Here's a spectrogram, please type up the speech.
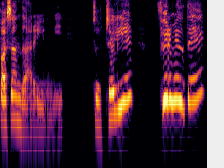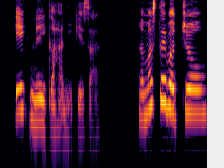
पसंद आ रही होंगी। तो चलिए, फिर मिलते हैं एक नई कहानी के साथ। नमस्ते बच्चों।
